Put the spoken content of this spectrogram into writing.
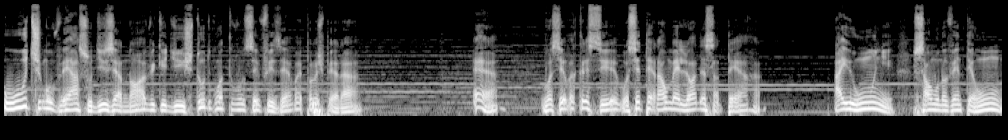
o último verso 19 que diz: Tudo quanto você fizer vai prosperar. É, você vai crescer, você terá o melhor dessa terra. Aí une Salmo 91,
